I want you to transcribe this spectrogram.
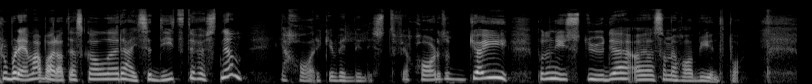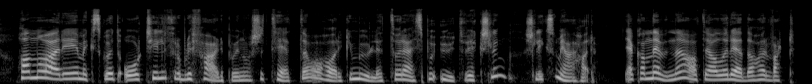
Problemet er bare at jeg skal reise dit til høsten igjen. Jeg har ikke veldig lyst, for jeg har det så gøy på det nye studiet eh, som jeg har begynt på. Han må være i Mexico et år til for å bli ferdig på universitetet, og har ikke mulighet til å reise på utveksling, slik som jeg har. Jeg kan nevne at jeg allerede har vært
